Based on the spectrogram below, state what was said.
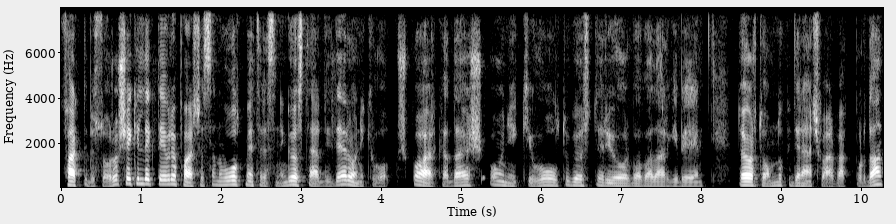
Farklı bir soru. Şekildeki devre parçasının voltmetresinin gösterdiği değer 12 voltmuş. Bu arkadaş 12 voltu gösteriyor babalar gibi. 4 ohmluk bir direnç var bak buradan.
